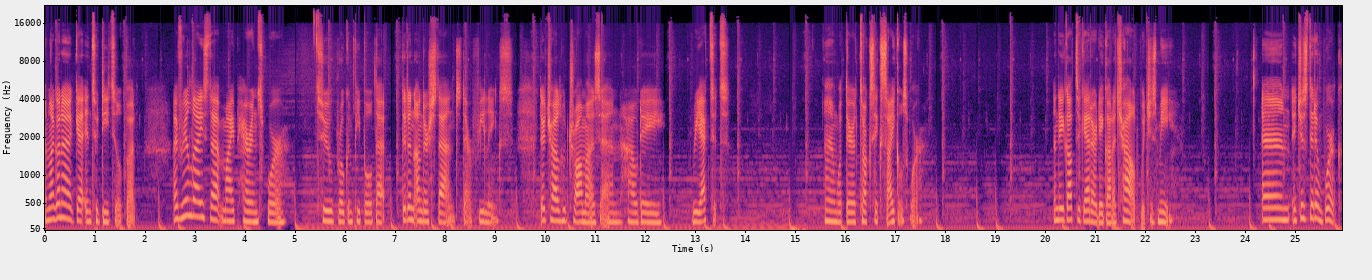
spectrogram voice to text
I'm not gonna get into detail, but I've realized that my parents were two broken people that didn't understand their feelings, their childhood traumas, and how they reacted, and what their toxic cycles were. And they got together, they got a child, which is me. And it just didn't work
